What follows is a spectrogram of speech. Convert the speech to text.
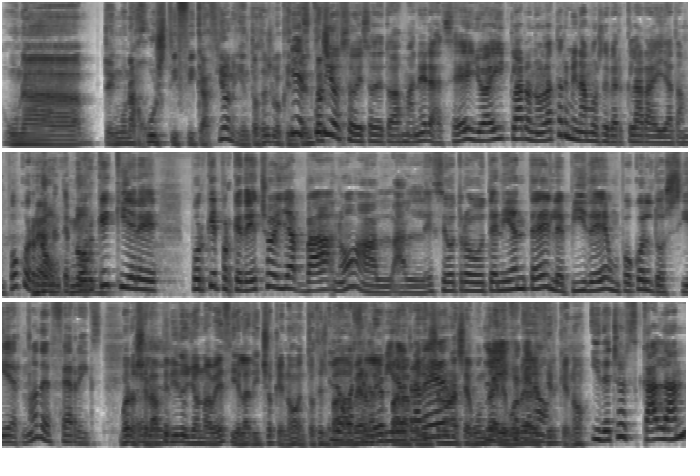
una, tengo una justificación. Y entonces lo que sí, Es curioso eso de todas maneras. ¿eh? Yo ahí, claro, no la terminamos de ver clara ella tampoco realmente. ¿Por qué quiere.? ¿Por qué? Porque de hecho ella va ¿no? al, ese otro teniente y le pide un poco el dossier ¿no? de Ferrix. Bueno, se lo ha pedido ya una vez y él ha dicho que no. Entonces va a verle para pedirse una segunda y le vuelve a decir que no. Y de hecho escalan,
